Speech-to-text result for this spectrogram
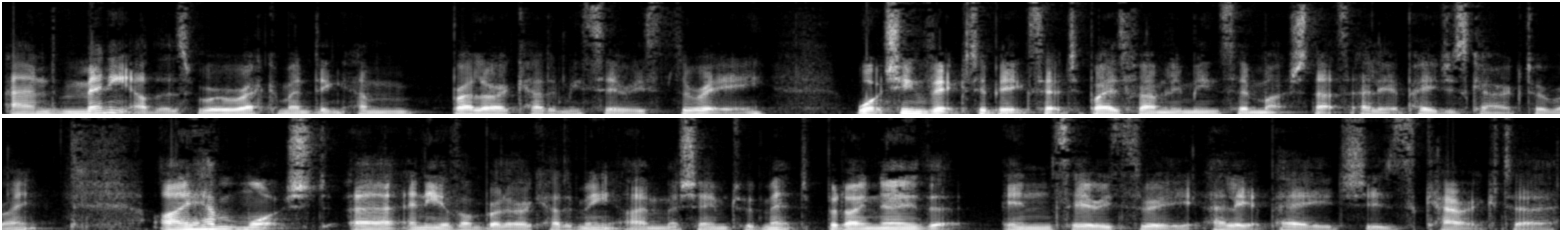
and many others were recommending Umbrella Academy Series 3. Watching Victor be accepted by his family means so much. That's Elliot Page's character, right? I haven't watched uh, any of Umbrella Academy, I'm ashamed to admit, but I know that in Series 3, Elliot Page's character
